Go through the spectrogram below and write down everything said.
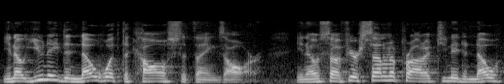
You know, you need to know what the cost of things are. You know, so if you're selling a product, you need to know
